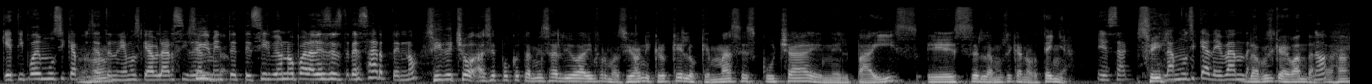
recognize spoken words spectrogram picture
¿Qué tipo de música? Pues ya tendríamos que hablar si Sí, realmente te sirve o no para desestresarte, ¿no? Sí, de hecho, hace poco también salió información y creo que lo que más se escucha en el país es la música norteña. Exacto. Sí. La música de banda. La música de banda, ¿no? ajá.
